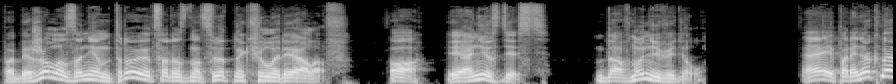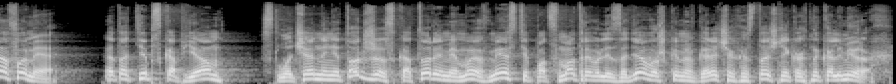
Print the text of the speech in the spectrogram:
Побежала за ним троица разноцветных филариалов. «О, и они здесь. Давно не видел». «Эй, паренёк на Афуме! Это тип с копьём, Случайно не тот же, с которыми мы вместе подсматривали за девушками в горячих источниках на Кальмирах?»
